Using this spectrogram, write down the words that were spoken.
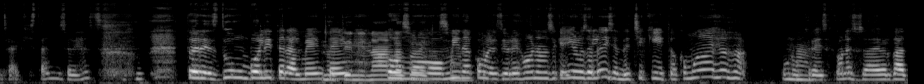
o sea, aquí están mis orejas, tú eres Dumbo literalmente, No tiene nada en las como, orejas. mira cómo eres de orejona, no sé qué, y uno se lo dicen de chiquito, como, ay, jaja. Uno Mm. crece con eso, o sea, de verdad,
